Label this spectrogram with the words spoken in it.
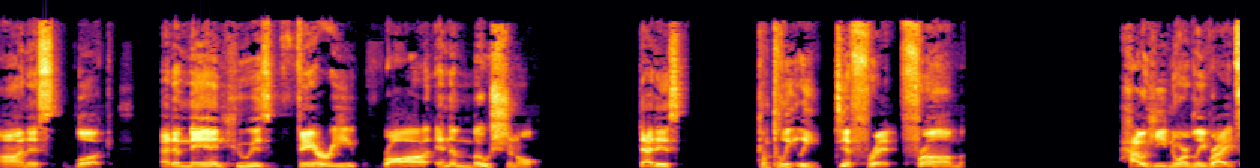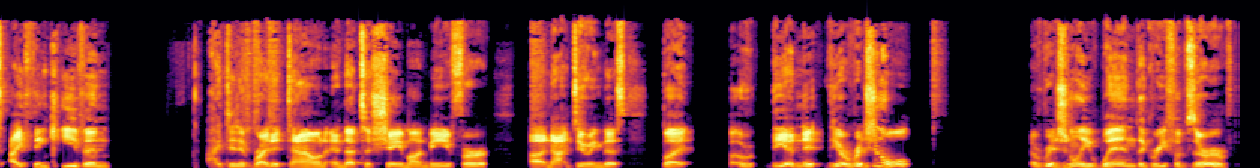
honest look at a man who is very raw and emotional. That is completely different from how he normally writes. I think even I didn't write it down, and that's a shame on me for uh, not doing this. But uh, the the original originally when the grief observed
